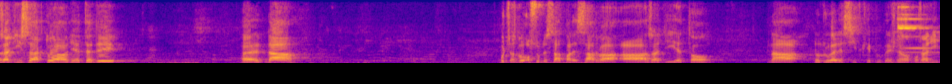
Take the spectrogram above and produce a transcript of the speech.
řadí se aktuálně tedy e, na počas byl 80-52 a řadí je to na, do druhé desítky průběžného pořadí.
